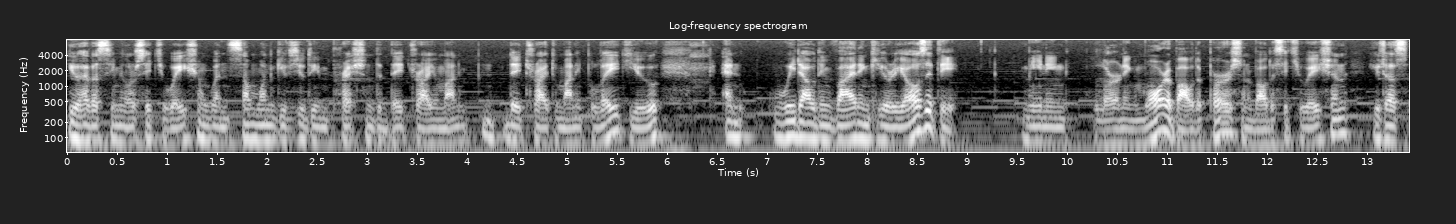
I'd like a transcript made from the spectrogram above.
you have a similar situation when someone gives you the impression that they try mani- they try to manipulate you, and without inviting curiosity, meaning learning more about the person, about the situation, you just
